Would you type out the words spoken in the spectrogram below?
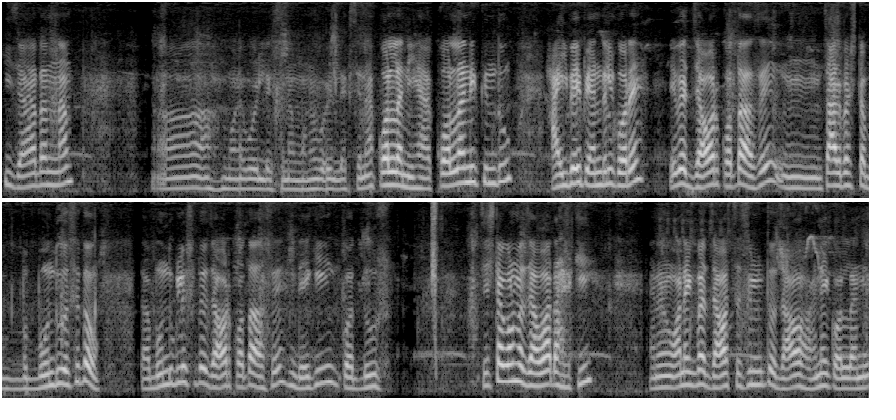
কি জায়গাটার নাম? মনে করি লেখছি না, মনে করি লেখছি না। কল্যাণী হ্যাঁ কল্যাণী কিন্তু হাইবাই প্যান্ডেল করে। এবার যাওয়ার কথা আছে চার পাঁচটা বন্ধু আছে তো, তা বন্ধুগুলোর সাথে যাওয়ার কথা আছে, দেখি কত দূর। চেষ্টা করব যাওয়ার আর কি। মানে অনেকবার যাওয়ার চেষ্টা তো, যাওয়া হয় নাই কল্যাণী।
